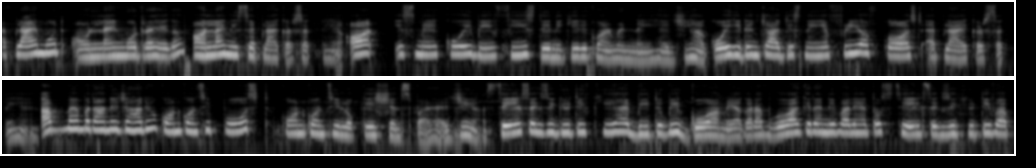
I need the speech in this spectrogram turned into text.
अप्लाई मोड ऑनलाइन मोड रहेगा। ऑनलाइन इससे अप्लाई कर सकते हैं। और इसमें कोई भी फ़ीस देने की रिक्वायरमेंट नहीं है। जी हाँ कोई हिडन चार्जेस नहीं है। फ्री ऑफ़ कॉस्ट अप्लाई कर सकते हैं। अब मैं बताने जा रही हूँ कौन कौन सी पोस्ट कौन कौन सी लोकेशन पर है। जी हाँ सेल्स एग्जीक्यूटिव की है बी टू बी गोवा में। अगर आप गोवा के रहने वाले हैं तो सेल्स एग्जीक्यूटिव आप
